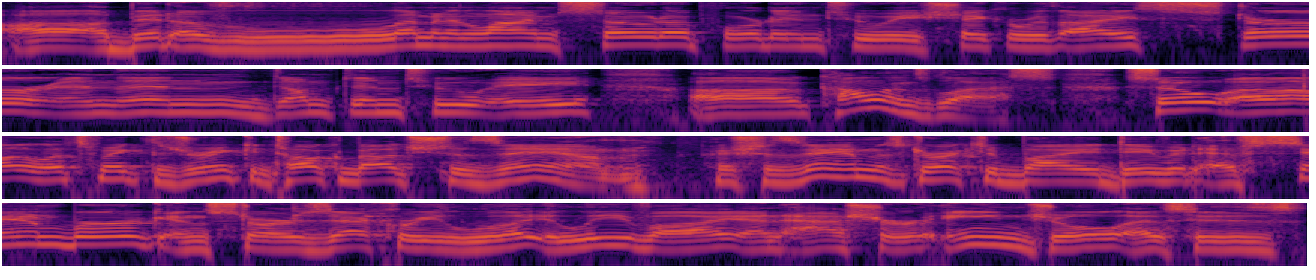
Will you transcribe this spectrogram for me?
uh, a bit of lemon and lime soda poured into a shaker with ice, stir, and then dumped into a uh, Collins glass. So uh, let's make the drink and talk about Shazam. Shazam is directed by David F. Sandberg and stars Zachary Le Levi and Asher Angel as his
